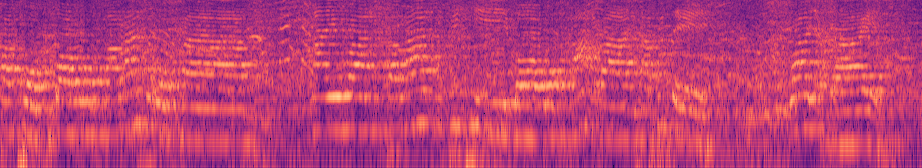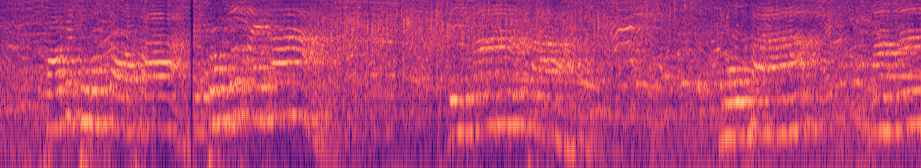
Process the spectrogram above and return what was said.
ปฐมบรมราชโองการในวันพระราชพิธีบรมราชาพิเศษว่าอย่างไรขอป็นชูคำตอค่ะปรบมือไหมค่ะดีมาก หนูคะมาม่า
